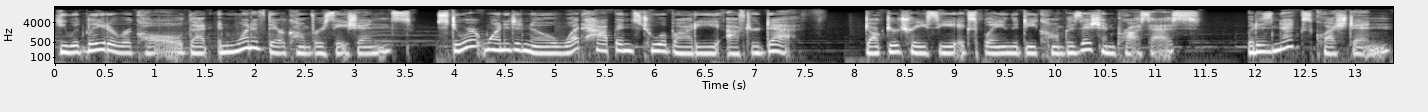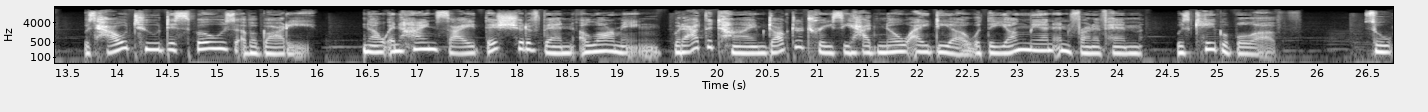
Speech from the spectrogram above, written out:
He would later recall that in one of their conversations, Stewart wanted to know what happens to a body after death. Dr. Tracy explained the decomposition process but his next question was how to dispose of a body. Now, in hindsight, this should have been alarming, but at the time, Dr. Tracy had no idea what the young man in front of him was capable of. So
